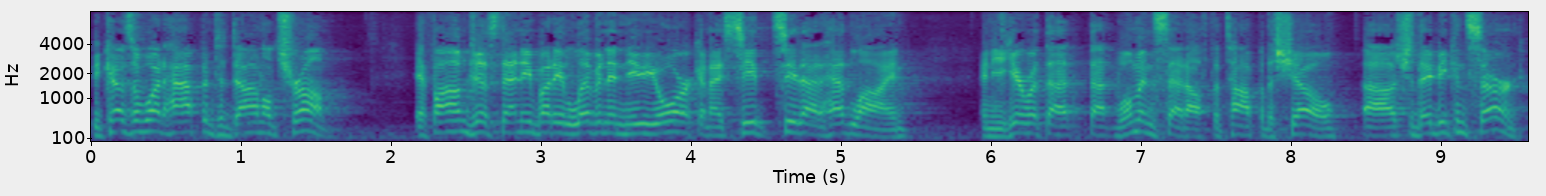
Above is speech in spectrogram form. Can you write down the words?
because of what happened to Donald Trump. If I'm just anybody living in New York and I see see that headline. And you hear what that, that woman said off the top of the show. Uh, should they be concerned?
